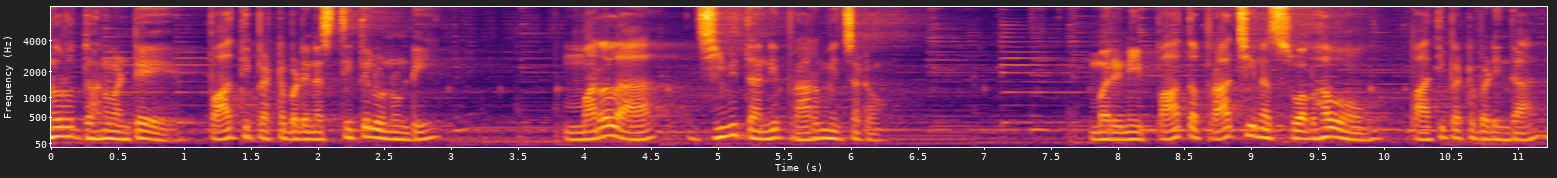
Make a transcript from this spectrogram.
పునరుద్ధానం అంటే పాతి పెట్టబడిన స్థితిలో నుండి మరల జీవితాన్ని ప్రారంభించటం. మరి నీ పాత ప్రాచీన స్వభావం పాతి పెట్టబడిందా?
